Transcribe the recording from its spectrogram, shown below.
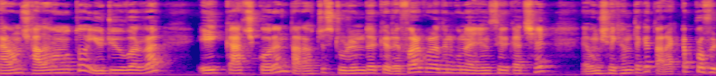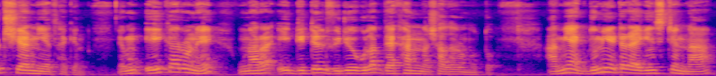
কারণ সাধারণত ইউটিউবাররা এই কাজ করেন, তারা হচ্ছে স্টুডেন্টদেরকে রেফার করে দেন কোনো এজেন্সির কাছে এবং সেখান থেকে তারা একটা প্রফিট শেয়ার নিয়ে থাকেন। এবং এই কারণে ওনারা এই ডিটেলড ভিডিওগুলো দেখান না সাধারণত। আমি একদমই এটার অ্যাগেনস্টে না।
